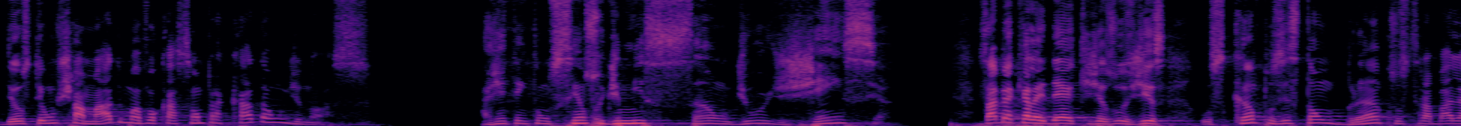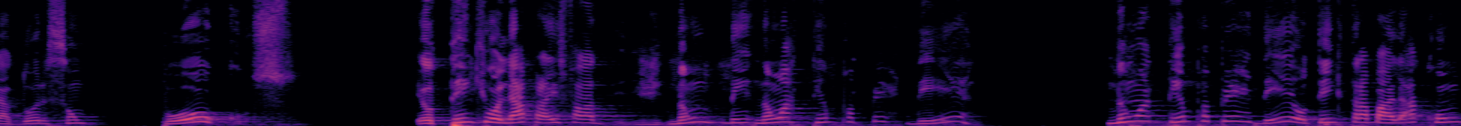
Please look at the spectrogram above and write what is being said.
Deus tem um chamado e uma vocação para cada um de nós. A gente tem que ter um senso de missão, de urgência. Sabe aquela ideia que Jesus diz: os campos estão brancos, os trabalhadores são poucos. Eu tenho que olhar para isso e falar: não, não há tempo a perder. Não há tempo a perder. Eu tenho que trabalhar com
